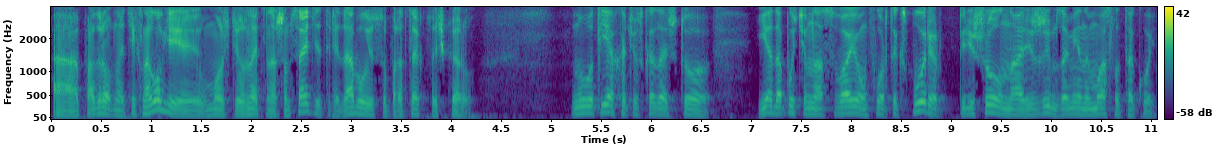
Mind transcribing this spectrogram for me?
А подробно технологии можете узнать на нашем сайте www.suprotec.ru. Ну вот я хочу сказать, что я, допустим, на своем Ford Explorer перешел на режим замены масла такой.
